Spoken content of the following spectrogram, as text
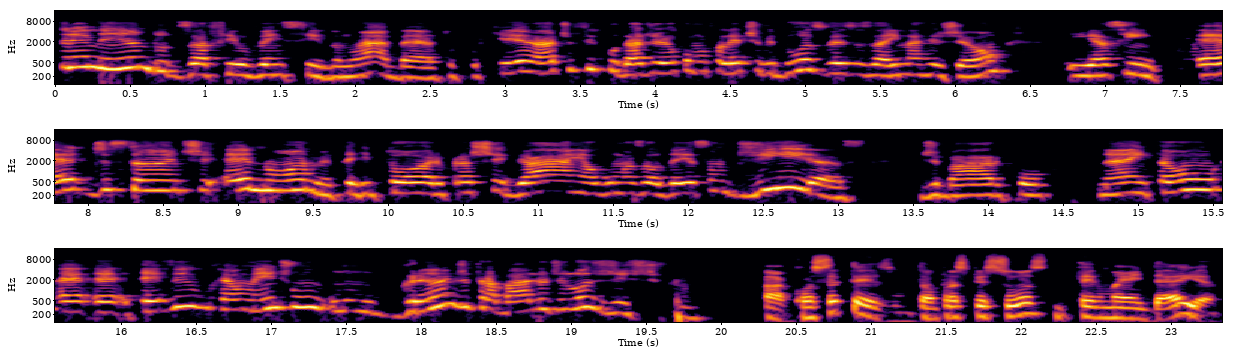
tremendo desafio vencido, não é, Beto? Porque a dificuldade, eu, como eu falei, tive duas vezes aí na região, e assim, é distante, é enorme o território, para chegar em algumas aldeias são dias de barco, né? Então, é, é, teve realmente um, um grande trabalho de logística. Ah, com certeza. Então, para as pessoas terem uma ideia,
